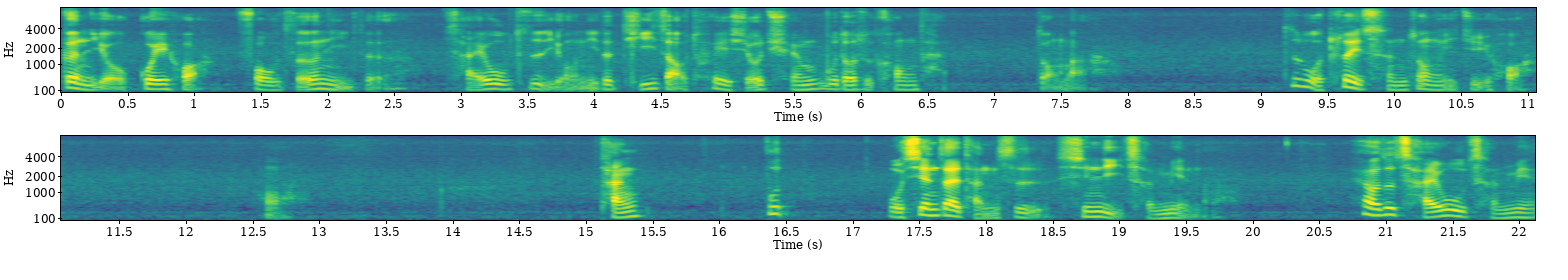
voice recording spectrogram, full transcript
更有规划，否则你的财务自由、你的提早退休全部都是空谈，懂吗？这是我最沉重的一句话。哦，谈不，我现在谈的是心理层面哦，还有这财务层面。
